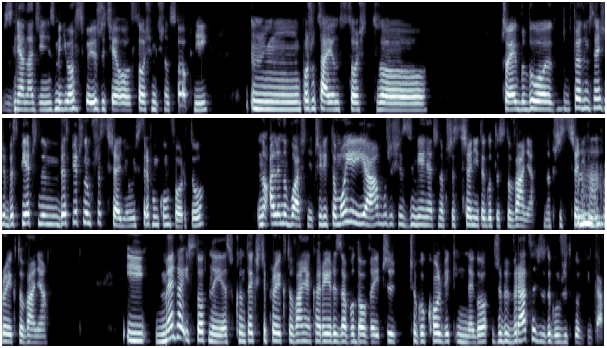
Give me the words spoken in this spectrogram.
z dnia na dzień zmieniłam swoje życie o 180 stopni, mm, porzucając coś, co, co jakby było w pewnym sensie bezpiecznym, bezpieczną przestrzenią i strefą komfortu. No ale no właśnie, czyli to moje ja może się zmieniać na przestrzeni tego testowania, na przestrzeni mhm. tego projektowania. I mega istotne jest w kontekście projektowania kariery zawodowej czy czegokolwiek innego, żeby wracać do tego użytkownika.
